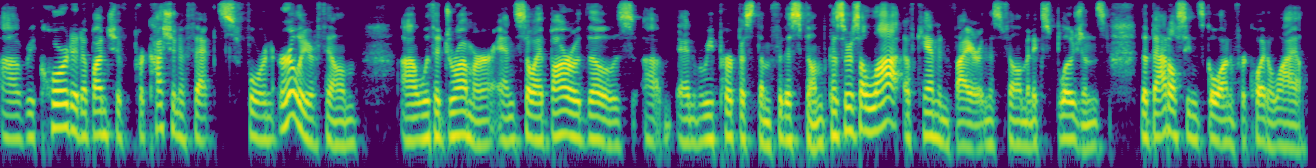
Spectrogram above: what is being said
uh, recorded a bunch of percussion effects for an earlier film uh, with a drummer, and so I borrowed those um, and repurposed them for this film because there's a lot of cannon fire in this film and explosions. The battle scenes go on for quite a while.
